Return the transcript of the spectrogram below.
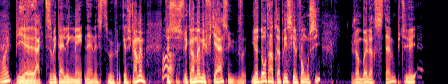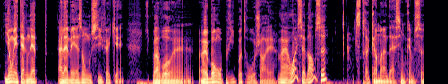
Ouais. Puis euh, activer ta ligne maintenant, là, si tu veux. Fait que c'est quand même, Ah. c'est- c'est quand même efficace. Il y a d'autres entreprises qui le font aussi. J'aime bien leur système. Puis tu- ils ont Internet à la maison aussi. Fait que tu peux avoir un, un bon prix, pas trop cher. Ben ouais, c'est bon ça. Petite recommandation comme ça.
